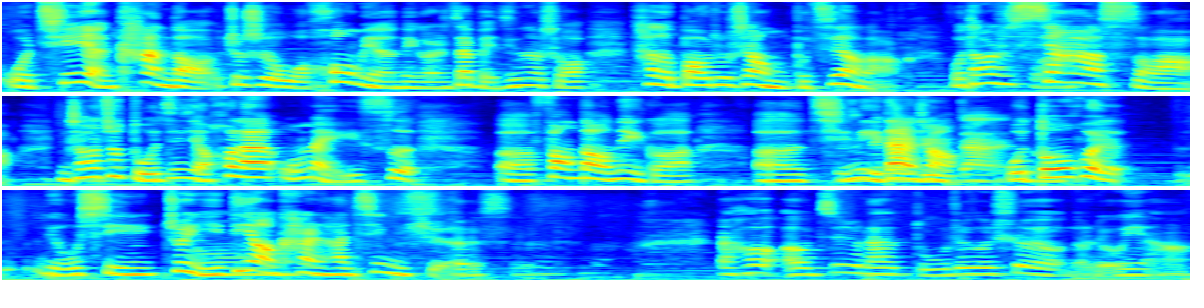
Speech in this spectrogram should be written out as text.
我亲眼看到，就是我后面的那个人在北京的时候，他的包就这样不见了，我当时吓死了。你知道这多惊险？后来我每一次呃放到那个呃行李袋上，我都会。留心，就一定要看着他进去。是是。然后呃，我继续来读这个舍友的留言啊。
